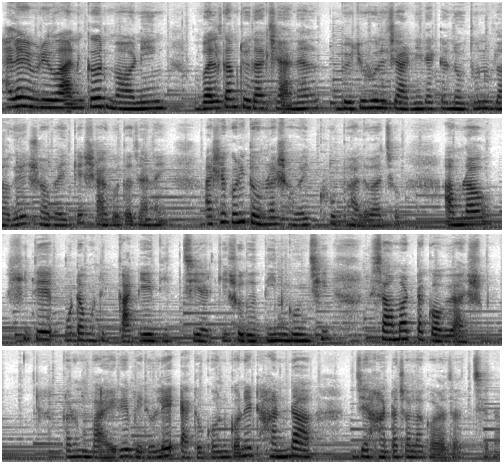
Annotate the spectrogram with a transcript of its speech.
hello everyone good morning welcome to the channel beautiful জার্নির একটা নতুন ব্লগে সবাইকে স্বাগত জানাই। আশা করি তোমরা সবাই খুব ভালো আছো। আমরাও শীতে মোটামুটি কাটিয়ে দিচ্ছি আর কি, শুধু দিন গুনছি সামারটা কবে আসবে? কারণ বাইরে বেরোলে এত কনকনে ঠান্ডা যে হাঁটা চলা করা যাচ্ছে না।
